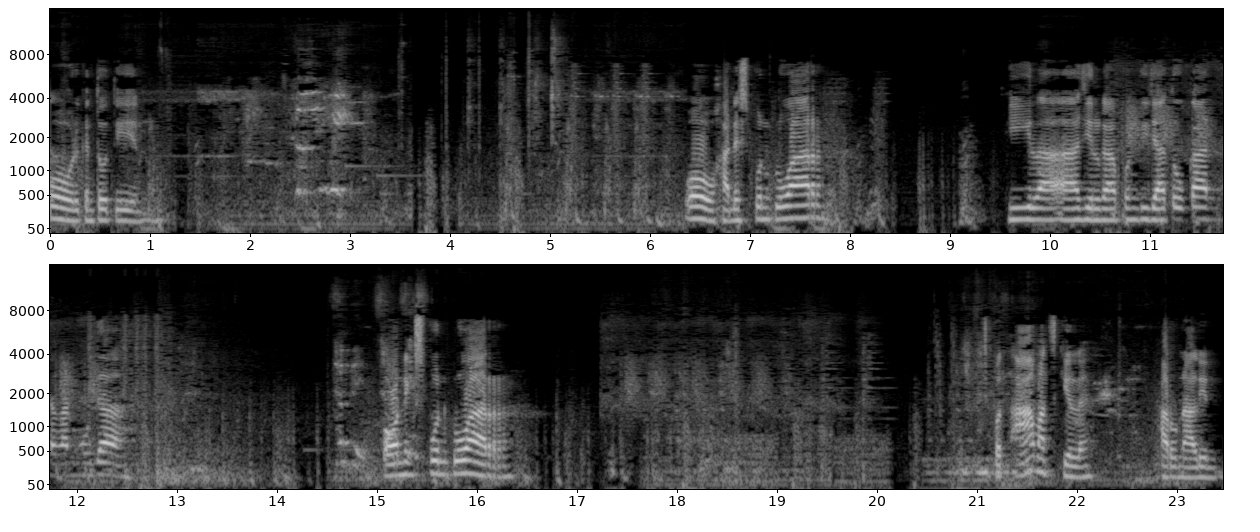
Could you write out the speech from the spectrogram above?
Wow, dikentutin. Wow, Hades pun keluar. Gila, Zilga pun dijatuhkan dengan mudah. Onyx pun keluar. Cepet amat skillnya. Harunalin.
